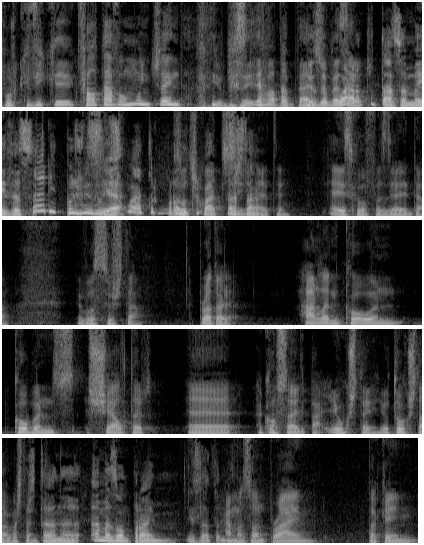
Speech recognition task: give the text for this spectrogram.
porque vi que, faltavam muitos ainda. Eu pensei, ainda falta tantos. Ah, o pensar... quarto, estás a meio da série e depois vês yeah. os quatro. Pronto. Os outros quatro, sim. Está. É, é, isso que eu vou fazer então. É boa sugestão. Pronto, olha. Arlen Cohen, Coben's Shelter. Uh, aconselho, pá, eu gostei, eu estou a gostar bastante. Está na Amazon Prime. Exatamente. Amazon Prime, para quem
